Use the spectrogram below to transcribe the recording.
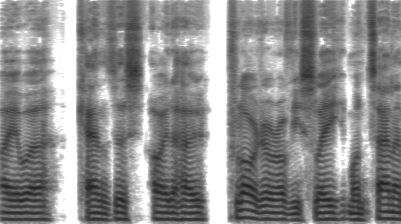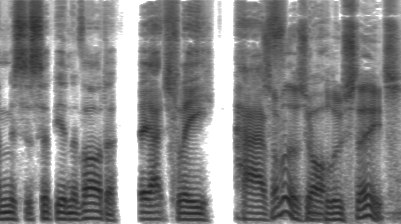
Iowa, Kansas, Idaho, Florida, obviously, Montana, Mississippi, and Nevada. They actually have Some of those got, are blue states.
